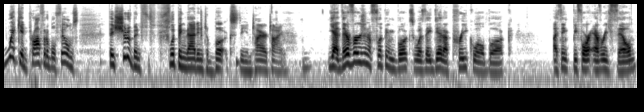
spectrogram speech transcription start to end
wicked profitable films. They should have been f- flipping that into books the entire time. Yeah, their version of flipping books was they did a prequel book. I think before every film,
